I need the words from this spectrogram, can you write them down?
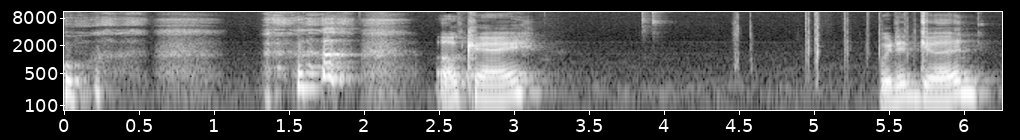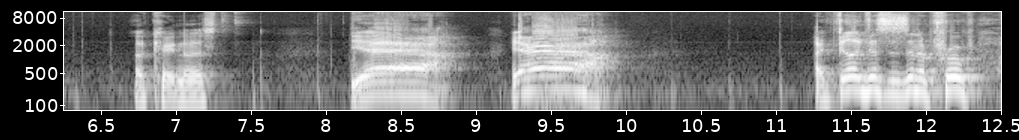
okay. We did good. Okay, nice. Yeah! Yeah! I feel like this is inappropriate.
